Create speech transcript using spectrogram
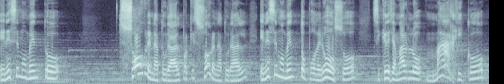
en ese momento sobrenatural, porque es sobrenatural, en ese momento poderoso, si quieres llamarlo mágico,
